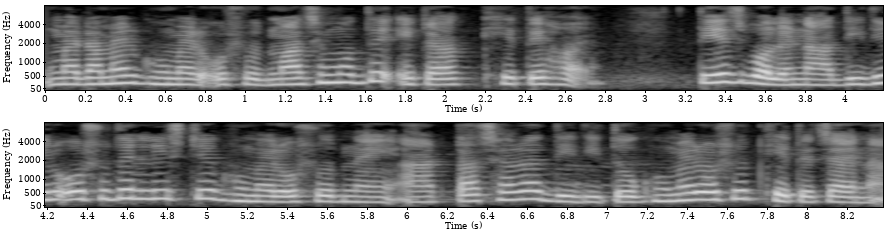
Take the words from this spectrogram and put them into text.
ম্যাডামের ঘুমের ওষুধ, মাঝে মধ্যে এটা খেতে হয়। তেজ বলে, না, দিদির ওষুধের লিস্টে ঘুমের ওষুধ নেই, আর তাছাড়া দিদি তো ঘুমের ওষুধ খেতে চায় না।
